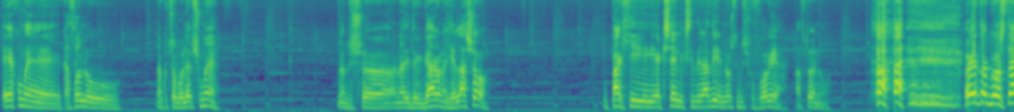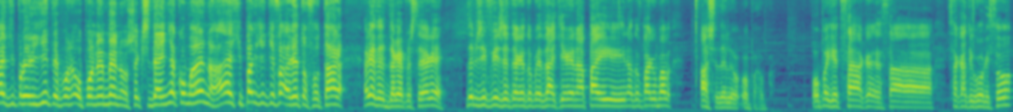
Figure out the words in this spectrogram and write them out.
έχουμε καθόλου να κουτσομπολέψουμε; Να τους, ε, να την τριγκάρω, να γελάσω; Υπάρχει εξέλιξη δηλαδή ενώ στην ψηφοφορία; Αυτό εννοώ. Ρε τον Κωστάκη προηγείται ο πονεμένος 69,1. Α, Έχει πάρει και κεφάλι. Ρε το φωτάρα. Ρε δεν τρέπεστε ρε. Δεν ψηφίζετε ρε το παιδάκι ρε να πάει να το πάρει ο μπαμπά. Άσε δεν λέω. Όπα, όπα. Όπα γιατί θα, θα, θα κατηγορηθώ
